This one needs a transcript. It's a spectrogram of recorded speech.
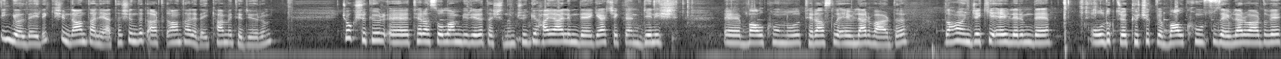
Bingöl'deydik. Şimdi Antalya'ya taşındık. Artık Antalya'da ikamet ediyorum. Çok şükür e, terası olan bir yere taşındım. Çünkü hayalimde gerçekten geniş e, balkonlu, teraslı evler vardı. Daha önceki evlerimde oldukça küçük ve balkonsuz evler vardı ve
